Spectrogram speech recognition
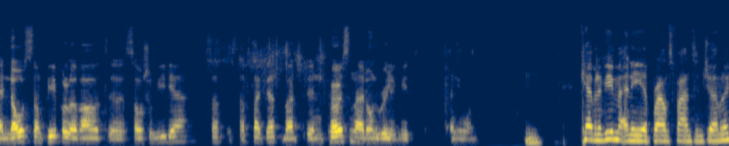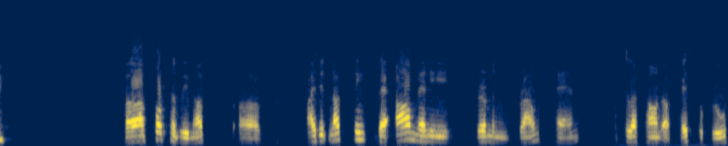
I know some people about uh, social media stuff, stuff like that, but in person, I don't really meet anyone. Kevin, have you met any uh, Browns fans in Germany? Uh, unfortunately, not. Uh, I did not think there are many German Browns fans until I found our Facebook group.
